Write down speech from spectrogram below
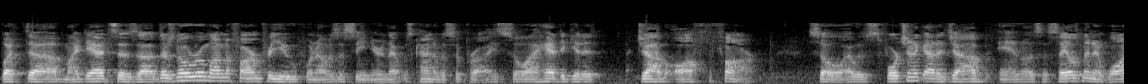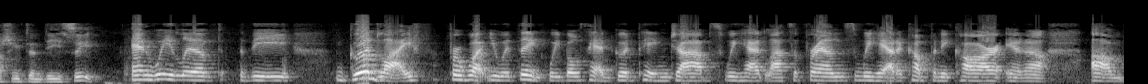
But uh, my dad says uh, there's no room on the farm for you when I was a senior. That was kind of a surprise. So I had to get a job off the farm. So I was fortunate, got a job, and was a salesman in Washington D.C. And we lived the good life for what you would think. We both had good paying jobs. We had lots of friends. We had a company car and a um,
